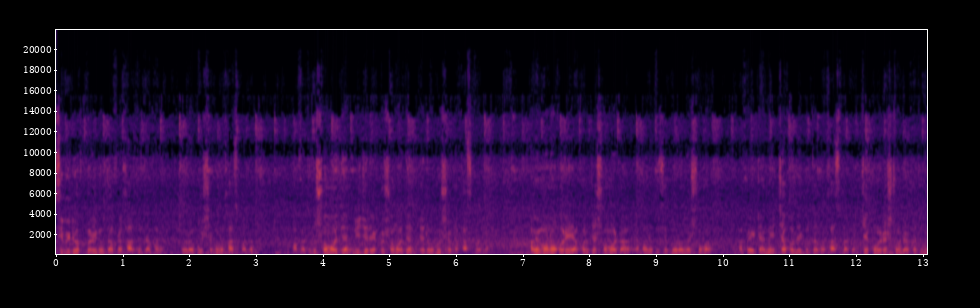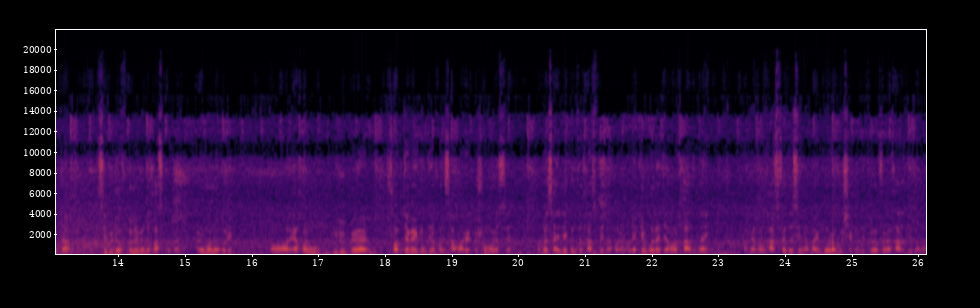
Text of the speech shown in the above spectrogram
সিবি ডক করে কিন্তু আপনার কাজ দিতে পারেন। ঘরে বসে কোনো কাজ পাবেন না। আপনি যদি সময় দেন, নিজের একটু সময় দেন, তাহলে অবশ্যই আপনি কাজ পাবেন আমি মনে করি এখন যে সময়টা, এখন হচ্ছে গরমের সময়, আপনি এই টাইমে ইচ্ছা করলে কিন্তু আপনার কাজ পাবেন। যে কোনো রেস্টুরেন্টে আপনার যদি যান সিবি ডক করলে কিন্তু কাজ পাবেন আমি মনে করি, তো এখন ইউরোপে সব জায়গায় কিন্তু এখন সামার একটা সময় আছে, আপনার চাইলে কিন্তু কাজ পেতে পারেন। অনেকে বলে যে আমার কাজ নাই, আমি এখন কাজ পেতেছি না। ভাই ঘরে বসে কিন্তু কেউ আপনারা কাজ দিবে না।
